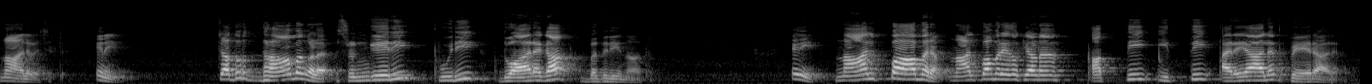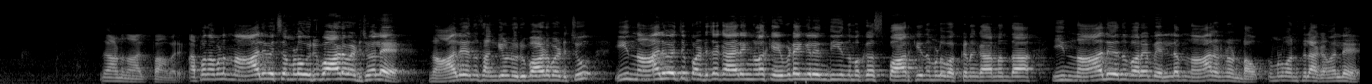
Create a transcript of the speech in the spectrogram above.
നാല് വെച്ചിട്ട്. ഇനി ചതുർധാമങ്ങൾ ശൃംഗേരി പുരി ദ്വാരക ബദ്രീനാഥ്. ഇനി നാൽപ്പാമരം. നാൽപ്പാമരം ഏതൊക്കെയാണ്? അത്തി ഇത്തി അരയാൽ പേരാൽ. ഇതാണ് നാൽപ്പാമരം. അപ്പൊ നമ്മൾ നാല് വെച്ച് നമ്മൾ ഒരുപാട് പഠിച്ചു അല്ലേ? നാല് എന്ന സംഖ്യ കൊണ്ട് ഒരുപാട് പഠിച്ചു. ഈ നാല് വെച്ച് പഠിച്ച കാര്യങ്ങളൊക്കെ എവിടെയെങ്കിലും എന്ത് ചെയ്യും? നമുക്ക് സ്പാർക്ക് ചെയ്ത് നമ്മൾ വെക്കണം. കാരണം എന്താ? ഈ നാല് എന്ന് പറയുമ്പോൾ എല്ലാം നാലെണ്ണം ഉണ്ടാവും. നമ്മൾ മനസ്സിലാക്കണം അല്ലേ?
